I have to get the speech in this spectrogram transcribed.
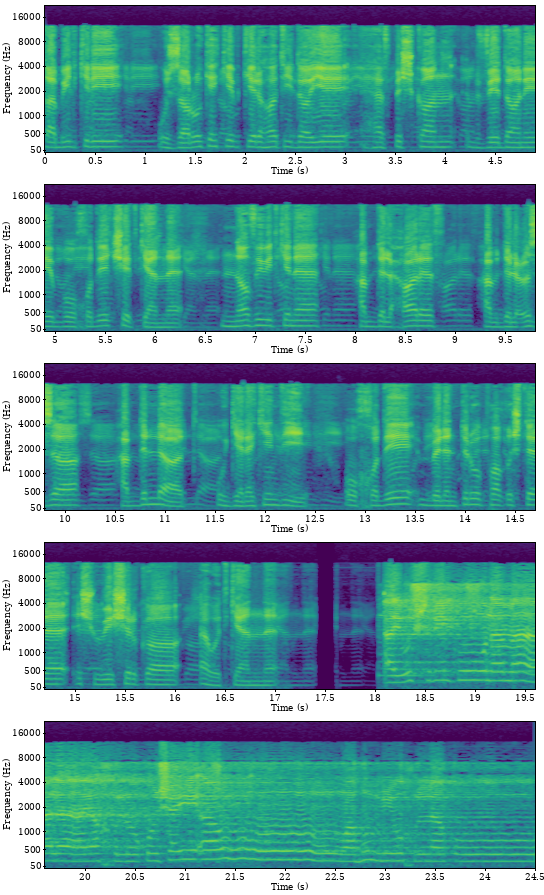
قبیل کری و زاروکه که بکرهاتی دایه هف پشکان بفیدانه بو خود چید کن. نافي ويتكنا عبد الحارث عبد العزة عبد اللات و جلكين دي و خده بلنترو باقشترا شوي اوت كان أيشركون ما لا يخلق شيئا وهم يخلقون.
